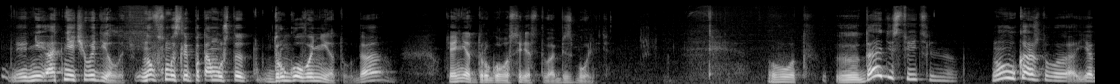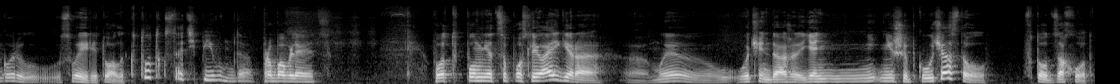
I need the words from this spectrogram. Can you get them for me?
не, от нечего делать. Ну, в смысле, потому что другого нету, да? У тебя нет другого средства обезболить. Вот. Да, действительно. Ну, у каждого, я говорю, свои ритуалы. Кто-то, кстати, пивом, да, пробавляется. Вот помнится, после Айгера э, мы очень даже, я не, шибко участвовал в тот заход,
